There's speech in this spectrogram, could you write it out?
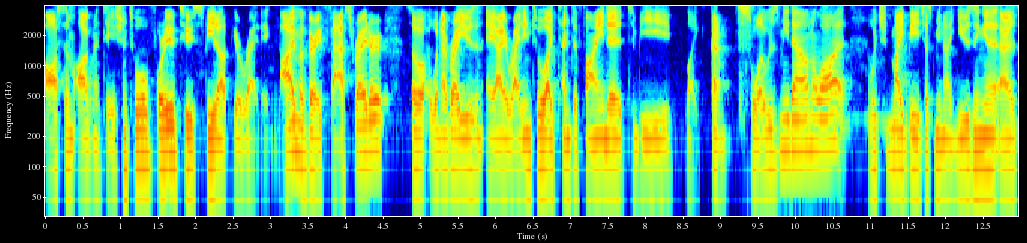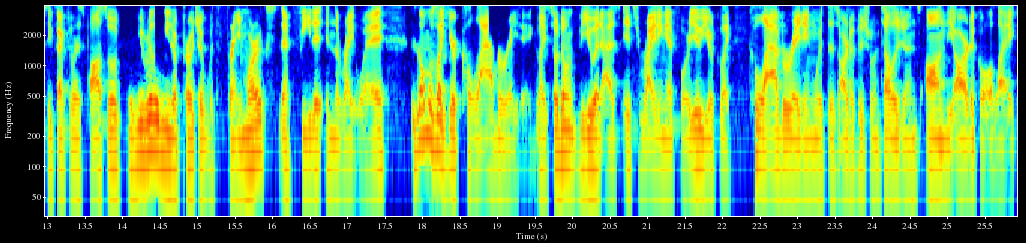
awesome augmentation tool for you to speed up your writing. I'm a very fast writer. So whenever I use an AI writing tool, I tend to find it to be like kind of slows me down a lot which might be just me not using it as effectively as possible. You really need to approach it with frameworks and feed it in the right way. It's almost like you're collaborating. Like, so don't view it as it's writing it for you. You're like collaborating with this artificial intelligence on the article. Like,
